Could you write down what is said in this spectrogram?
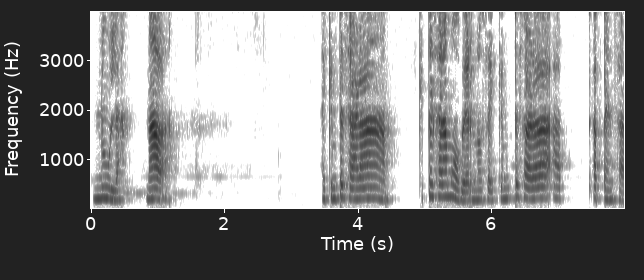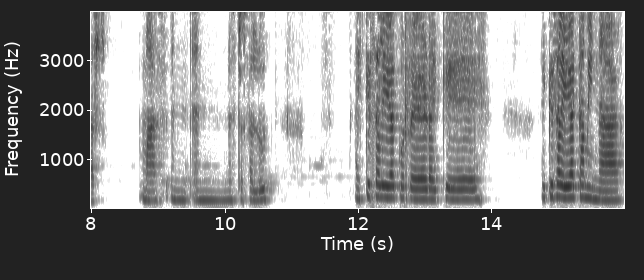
nula, nada. Hay que empezar a, que empezar a movernos, hay que empezar a, pensar más en, en, nuestra salud. Hay que salir a correr, hay que, hay que salir a caminar.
